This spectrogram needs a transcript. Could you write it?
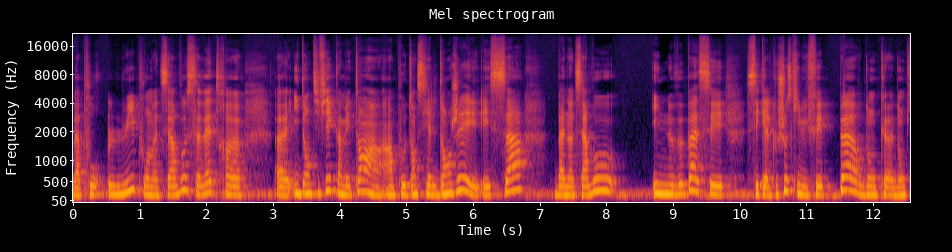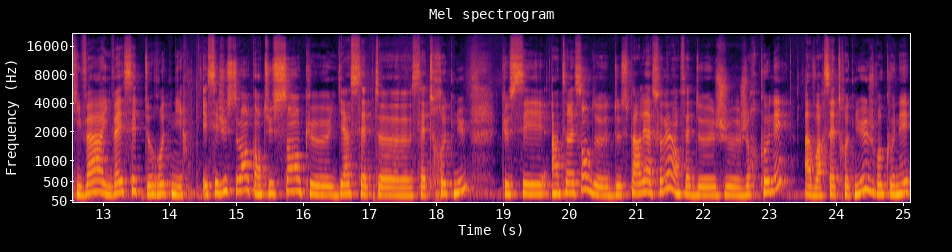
bah pour lui, pour notre cerveau, ça va être euh, euh, identifié comme étant un, potentiel danger. Et, ça, bah notre cerveau, il ne veut pas. C'est, quelque chose qui lui fait peur. Donc, euh, donc il, va, il va essayer de te retenir. Et c'est justement quand tu sens qu'il y a cette, retenue que c'est intéressant de, se parler à soi-même en fait de je reconnais avoir cette retenue, je reconnais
